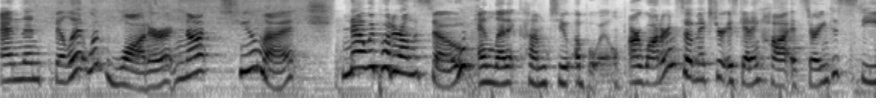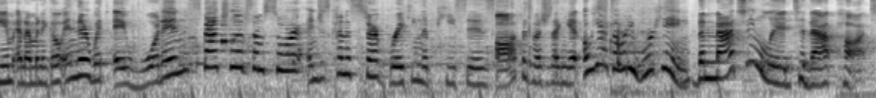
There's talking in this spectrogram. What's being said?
and then fill it with water, not too much. Now we put her on the stove and let it come to a boil. Our water and soap mixture is getting hot. It's starting to steam and I'm gonna go in there with a wooden spatula of some sort and just kind of start breaking the pieces off as much as I can get. Oh yeah, it's already working. The matching lid to that pot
